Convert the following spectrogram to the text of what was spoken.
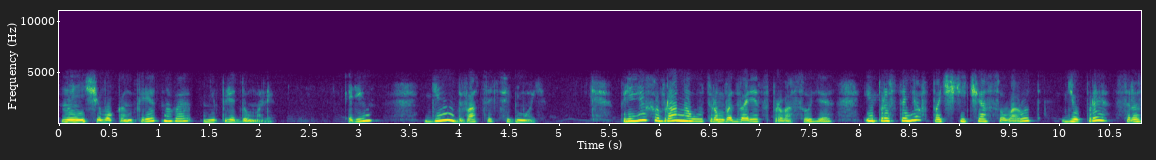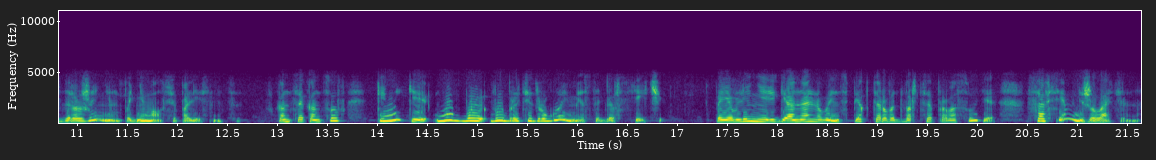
но ничего конкретного не придумали. Рим, день 27. Приехав рано утром во дворец правосудия и простояв почти час у ворот, Дюпре с раздражением поднимался по лестнице. В конце концов, Кеники мог бы выбрать и другое место для встречи. Появление регионального инспектора во дворце правосудия совсем нежелательно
